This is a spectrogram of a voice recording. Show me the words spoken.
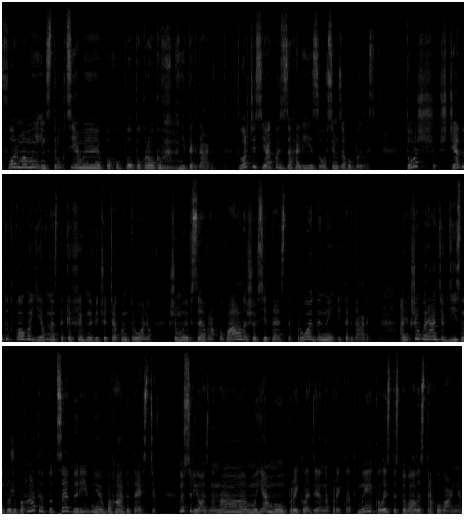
формами, інструкціями покроковими і так далі. Творчість якось взагалі зовсім загубилась. Тож, ще додатково є в нас таке хибне відчуття контролю, що ми все врахували, що всі тести пройдені і так далі. А якщо варіантів дійсно дуже багато, то це дорівнює багато тестів. Ну, серйозно, на моєму прикладі, наприклад, ми колись тестували страхування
